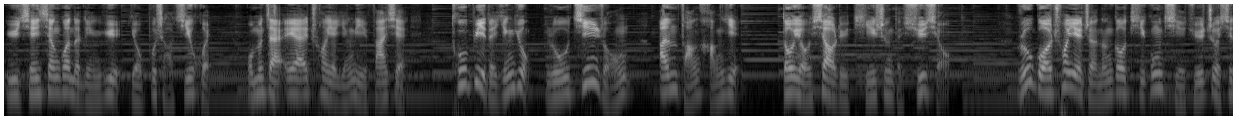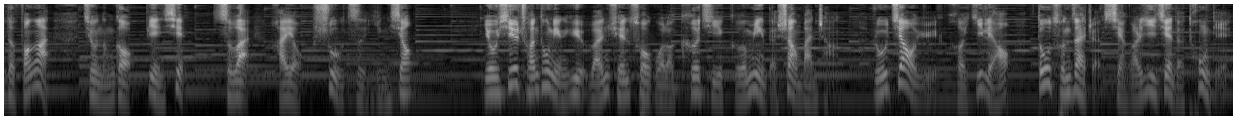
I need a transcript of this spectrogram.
与钱相关的领域有不少机会。我们在 AI 创业营里发现，To B 的应用如金融、安防行业都有效率提升的需求。如果创业者能够提供解决这些的方案，就能够变现。此外，还有数字营销。有些传统领域完全错过了科技革命的上半场，如教育和医疗，都存在着显而易见的痛点。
